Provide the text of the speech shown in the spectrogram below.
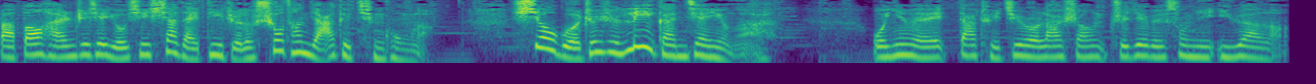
把包含这些游戏下载地址的收藏夹给清空了，效果真是立竿见影啊！我因为大腿肌肉拉伤，直接被送进医院了。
